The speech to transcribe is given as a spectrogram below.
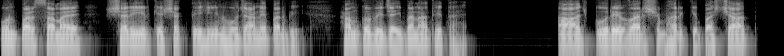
उन पर समय शरीर के शक्तिहीन हो जाने पर भी हमको विजयी बना देता है। आज पूरे वर्ष भर के पश्चात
